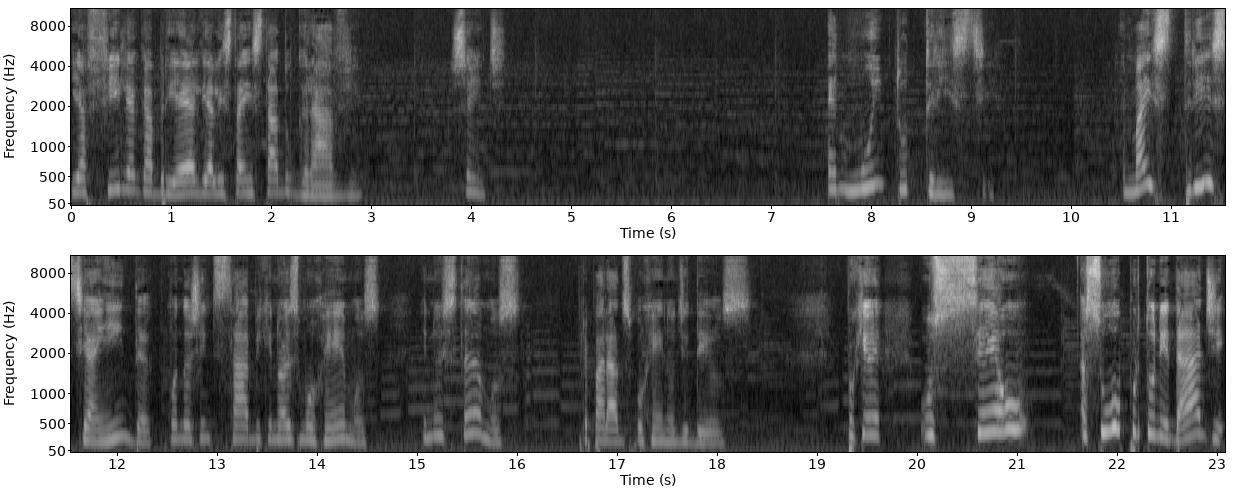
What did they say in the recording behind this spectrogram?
e a filha Gabriele, ela está em estado grave. Gente, é muito triste. É mais triste ainda quando a gente sabe que nós morremos e não estamos preparados para o reino de Deus. Porque o seu a sua oportunidade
